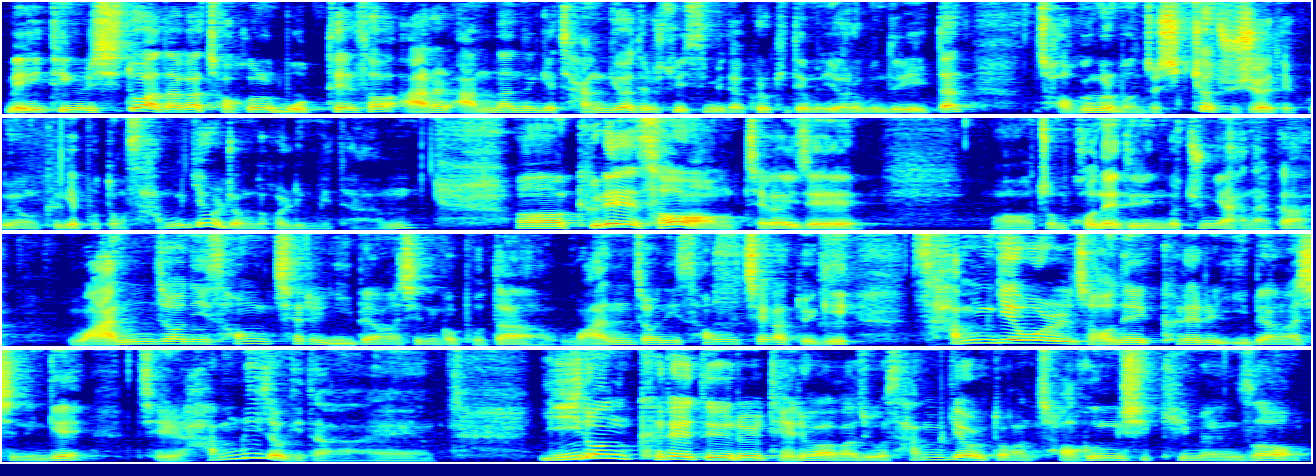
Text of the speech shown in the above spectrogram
메이팅을 시도하다가 적응을 못해서 알을 안 낳는 게 장기화될 수 있습니다. 그렇기 때문에 여러분들이 일단 적응을 먼저 시켜 주셔야 되고요. 그게 보통 3개월 정도 걸립니다. 어, 그래서 제가 이제 어, 좀 권해드리는 것 중에 하나가 완전히 성체를 입양하시는 것보다 완전히 성체가 되기 3개월 전에 크레를 입양하시는 게 제일 합리적이다. 예. 이런 크레들을 데려와 가지고 3개월 동안 적응시키면서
